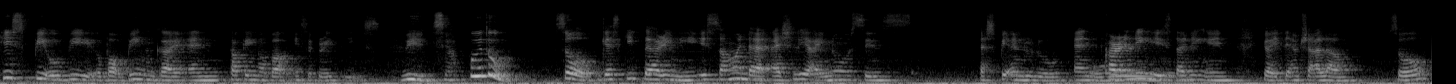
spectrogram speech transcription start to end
his POV about being a guy and talking about insecurities. Weh, siapa tu? So, guest kita hari ni is someone that actually I know since SPM dulu and Oh. currently he is studying in UiTM Shah Alam. So,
